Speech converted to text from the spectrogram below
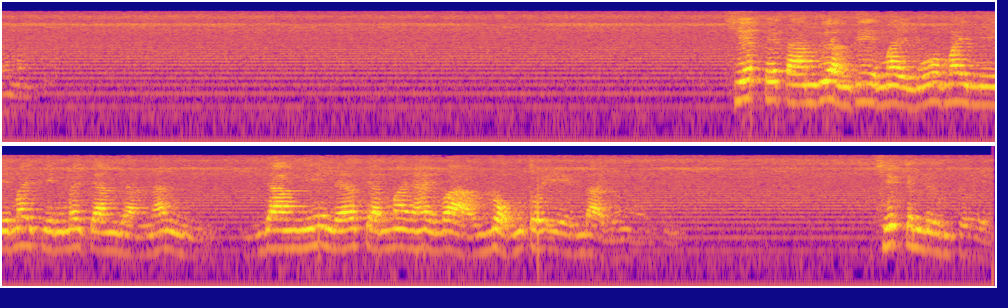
ทั้งนั้นเช็ดไปตามเรื่องที่ไม่รู้ไม่มีไม่จริงไม่จังอย่างนั้น อย่างนี้แล้วจะไม่ให้ว่าหลงตัวเองได้ยังไงช็ดจนลืมตัวเอง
